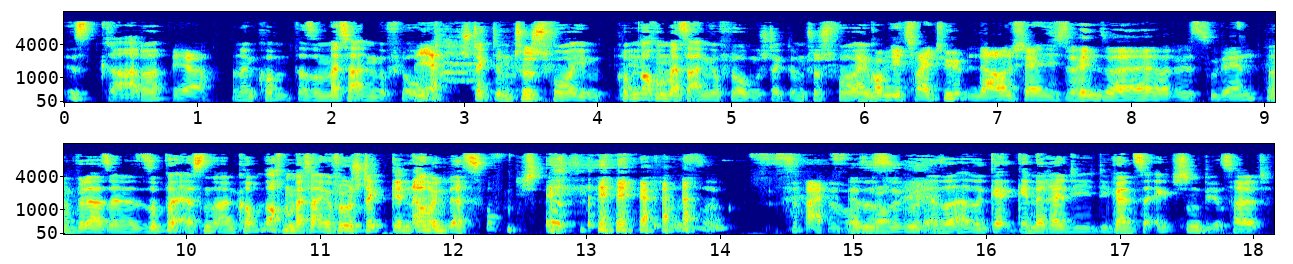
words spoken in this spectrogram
isst gerade ja. und dann kommt da so ein Messer angeflogen, Ja. steckt im Tisch vor ihm, kommt noch ein Messer angeflogen, steckt im Tisch vor Dann ihm. kommen die zwei Typen da und stellen sich so hin, so, hä, was willst du denn? Dann will er seine Suppe essen und dann kommt noch ein Messer angeflogen, steckt genau in der Suppe. Das ist so Das ist einfach Es ist so. gut. Also, also ge generell die, die ganze Action, die ist halt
